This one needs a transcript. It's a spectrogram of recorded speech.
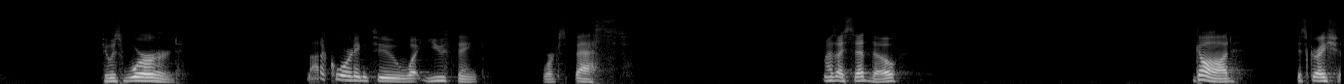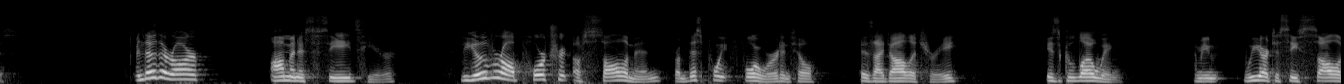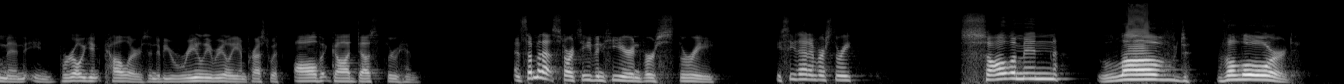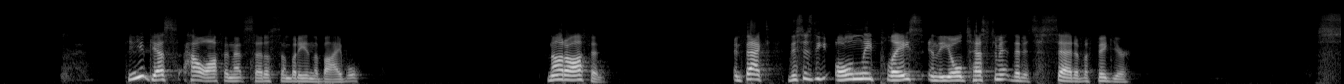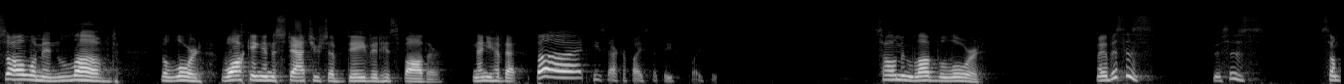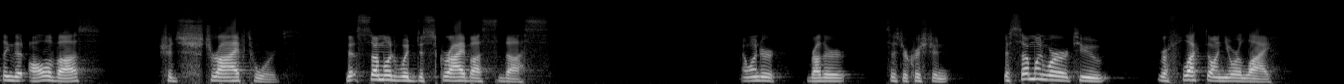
to His Word, not according to what you think works best. As I said, though, God is gracious. And though there are ominous seeds here, the overall portrait of Solomon from this point forward until his idolatry is glowing. I mean, we are to see Solomon in brilliant colors and to be really, really impressed with all that God does through him. And some of that starts even here in verse 3. You see that in verse 3? Solomon loved the Lord. Can you guess how often that's said of somebody in the Bible? It's not often. In fact, this is the only place in the Old Testament that it's said of a figure. Solomon loved the Lord, walking in the statutes of David his father. And then you have that, but he sacrificed at these places. Solomon loved the Lord. Now, this is, this is something that all of us should strive towards, that someone would describe us thus. I wonder, brother, sister Christian, if someone were to reflect on your life,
